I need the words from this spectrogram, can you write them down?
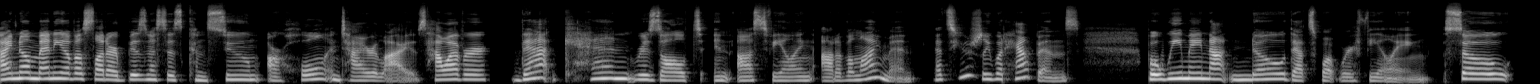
I know many of us let our businesses consume our whole entire lives. However, that can result in us feeling out of alignment. That's usually what happens. But we may not know that's what we're feeling. So,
